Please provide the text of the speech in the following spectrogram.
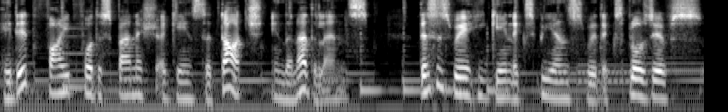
he did fight for the Spanish against the Dutch in the Netherlands. This is where he gained experience with explosives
